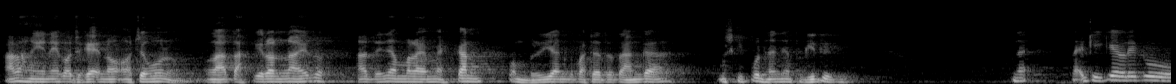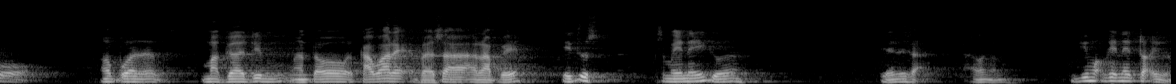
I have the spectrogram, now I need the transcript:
alah ngene kok dikekno aja ngono. Latah kirana itu artinya meremehkan pemberian kepada tetangga meskipun hanya begitu. Nek nek kikil itu apa magadim atau kawarek bahasa Arabe itu semene iku. Ya ini sak iki mok kene tok iku.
